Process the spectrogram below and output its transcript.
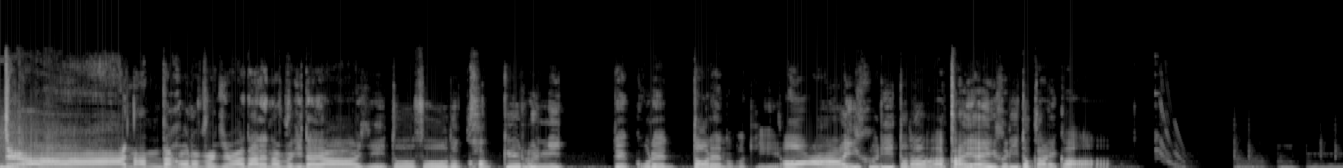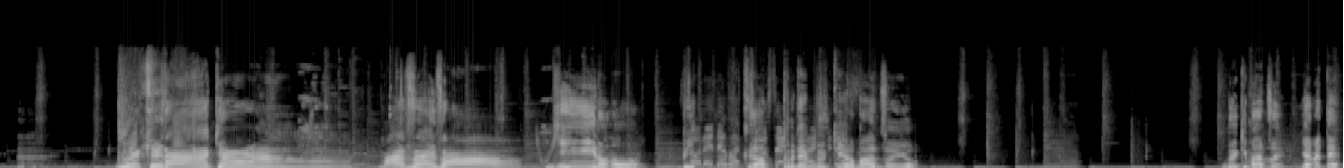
じゃあなんだこの武器は誰の武器だよヒートソードかける2ってこれ誰の武器ああイフリートなかいイフリート改か武器だ今日はまずいぞ銀色のピックアップで武器はまずいよ武器まずい。やめて。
